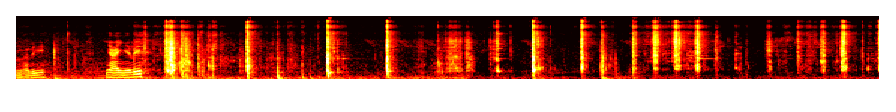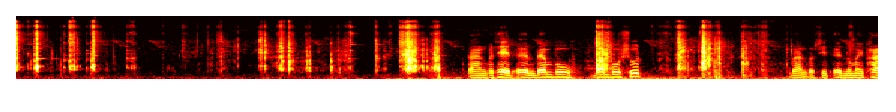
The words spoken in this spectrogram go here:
นี่ใหญ่เลยต่างประเทศเอิญแบมบูแบมบูชุด บ้านประสิทธิ์เอิญน้ำไม้ไผ่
